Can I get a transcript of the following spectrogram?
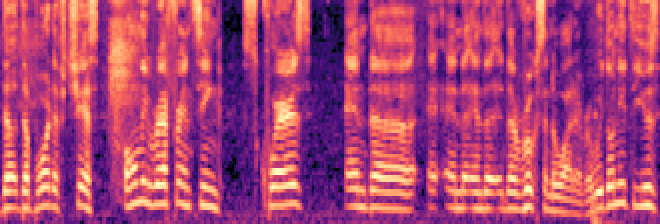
the, the board of chess only referencing squares and the and the, and the, the rooks and the whatever. We don't need to use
